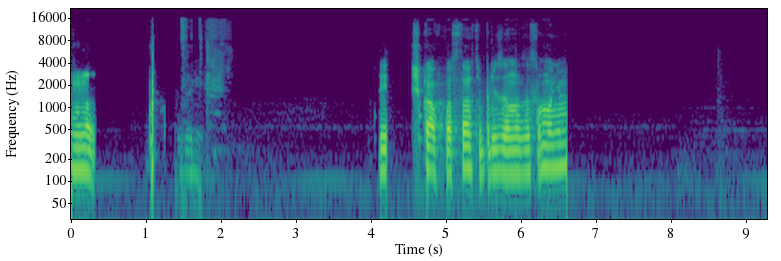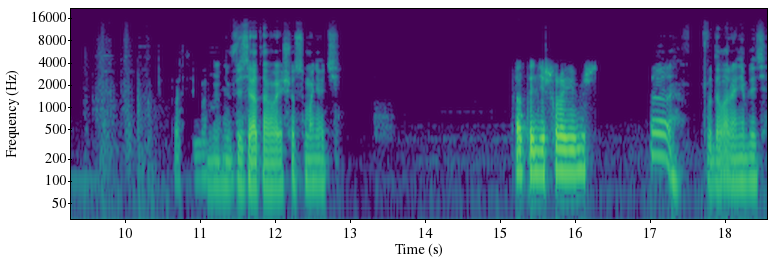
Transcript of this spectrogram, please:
Ну. И Шкаф поставьте, призывно засумоним. Спасибо. Взятого еще суманете. А ты дешево ебишься. А, В Долоране, блядь.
